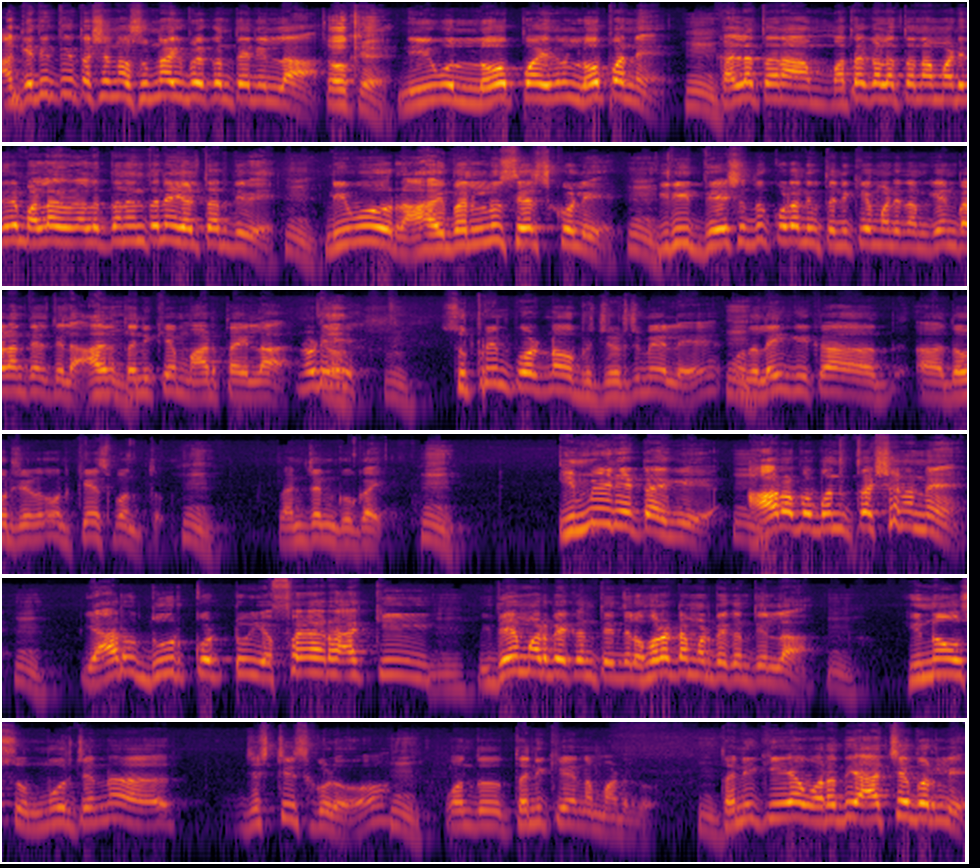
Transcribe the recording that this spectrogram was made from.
ಆ ಗೆದ್ದಿದ್ದ ತಕ್ಷಣ ನಾವು ಸುಮ್ಮನಾಗಬೇಕು ಅಂತೇನಿಲ್ಲ. ನೀವು ಲೋಪ ಇದ್ರೆ ಲೋಪನೇ. ಕಳ್ಳತನ ಮತಗಳತನ ಮಾಡಿದ್ರೆ ಮಳೆ ಕಳ್ಳತನ ಅಂತಾನೆ ಹೇಳ್ತಾ ಇದ್ದೀವಿ. ನೀವು ರಾಯಬರಲ್ಲೂ ಸೇರಿಸ್ಕೊಳ್ಳಿ. ಇಡೀ ದೇಶದ ಕೂಡ ನೀವು ತನಿಖೆ ಮಾಡಿ ನಮ್ಗೇನ್ ಬೇಡ ಅಂತ ಹೇಳ್ತಿಲ್ಲ. ಆದ್ರೆ ತನಿಖೆ ಮಾಡ್ತಾ ಇಲ್ಲ. ನೋಡಿ ಸುಪ್ರೀಂ ಕೋರ್ಟ್ನ ಒಬ್ಬ ಜಡ್ಜ್ ಮೇಲೆ ಒಂದು ಲೈಂಗಿಕ ದೌರ್ಜನ್ಯದ ಒಂದು ಕೇಸ್ ಬಂತು. ರಂಜನ್ ಗೊಗೊಯ್. ಇಮಿಡಿಯೇಟ್ ಆಗಿ ಆರೋಪ ಬಂದ ತಕ್ಷಣನೇ ಯಾರು ದೂರ್ ಕೊಟ್ಟು ಎಫ್ ಐ ಆರ್ ಹಾಕಿ ಇದೇ ಮಾಡ್ಬೇಕಂತಿಲ್ಲ ಹೋರಾಟ ಮಾಡ್ಬೇಕಂತಿಲ್ಲ. ಇನೌಸು ಮೂರು ಜನ ಜಸ್ಟಿಸ್ಗಳು ಒಂದು ತನಿಖೆಯನ್ನ ಮಾಡಿದ್ರು. ತನಿಖೆಯ ವರದಿ ಆಚೆ ಬರಲಿ.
